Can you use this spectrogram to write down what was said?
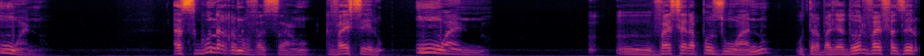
um ano. A segunda renovação, que vai ser um ano, eh, vai ser após um ano, o trabalhador vai fazer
